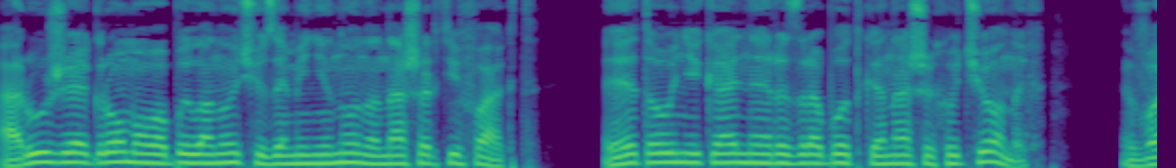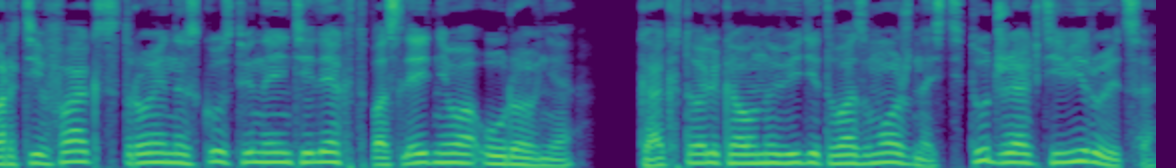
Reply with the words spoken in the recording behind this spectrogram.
оружие Громова было ночью заменено на наш артефакт. Это уникальная разработка наших ученых. В артефакт встроен искусственный интеллект последнего уровня. Как только он увидит возможность, тут же активируется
